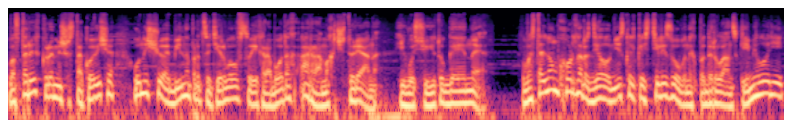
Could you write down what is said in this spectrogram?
Во-вторых, кроме Шостаковича, он еще обильно процитировал в своих работах о рамах Чатуряна, его сюиту Гаэне. В остальном Хорнер сделал несколько стилизованных под ирландские мелодии,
